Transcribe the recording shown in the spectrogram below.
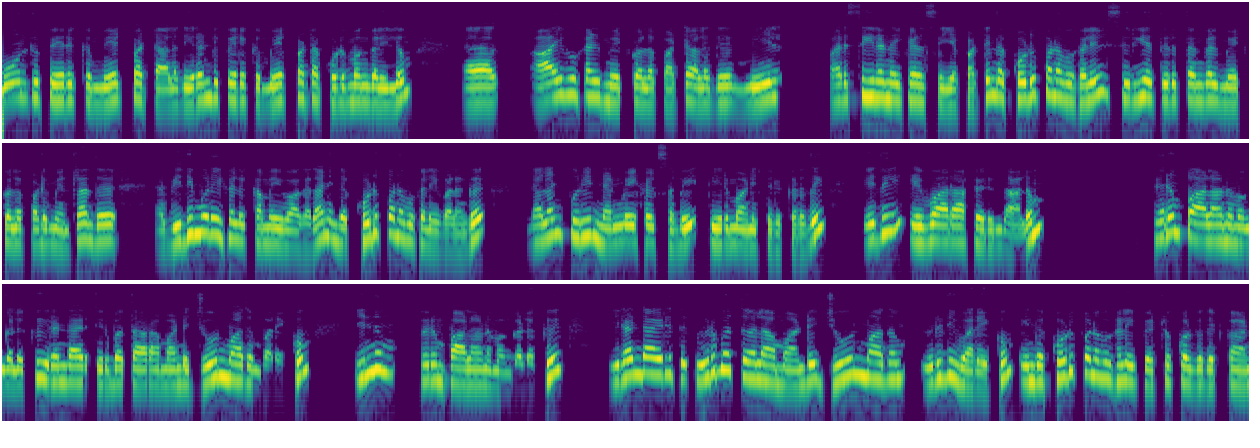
மூன்று பேருக்கு மேற்பட்ட அல்லது இரண்டு பேருக்கு மேற்பட்ட குடும்பங்களிலும் ஆய்வுகள் மேற்கொள்ளப்பட்டு அல்லது மேல் பரிசீலனைகள் செய்யப்பட்டு இந்த கொடுப்பனவுகளில் சிறிய திருத்தங்கள் மேற்கொள்ளப்படும் என்ற அந்த விதிமுறைகளுக்கு அமைவாக தான் இந்த கொடுப்பனவுகளை வழங்க நலன்புரி நன்மைகள் சபை தீர்மானித்திருக்கிறது. எது எவ்வாறாக இருந்தாலும் பெரும்பாலானவங்களுக்கு இரண்டாயிரத்தி இருபத்தி ஆறாம் ஆண்டு ஜூன் மாதம் வரைக்கும் இன்னும் பெரும்பாலானவங்களுக்கு இரண்டாயிரத்து இருபத்தி ஏழாம் ஆண்டு ஜூன் மாதம் இறுதி வரைக்கும் இந்த கொடுப்பனவுகளை பெற்றுக்கொள்வதற்கான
